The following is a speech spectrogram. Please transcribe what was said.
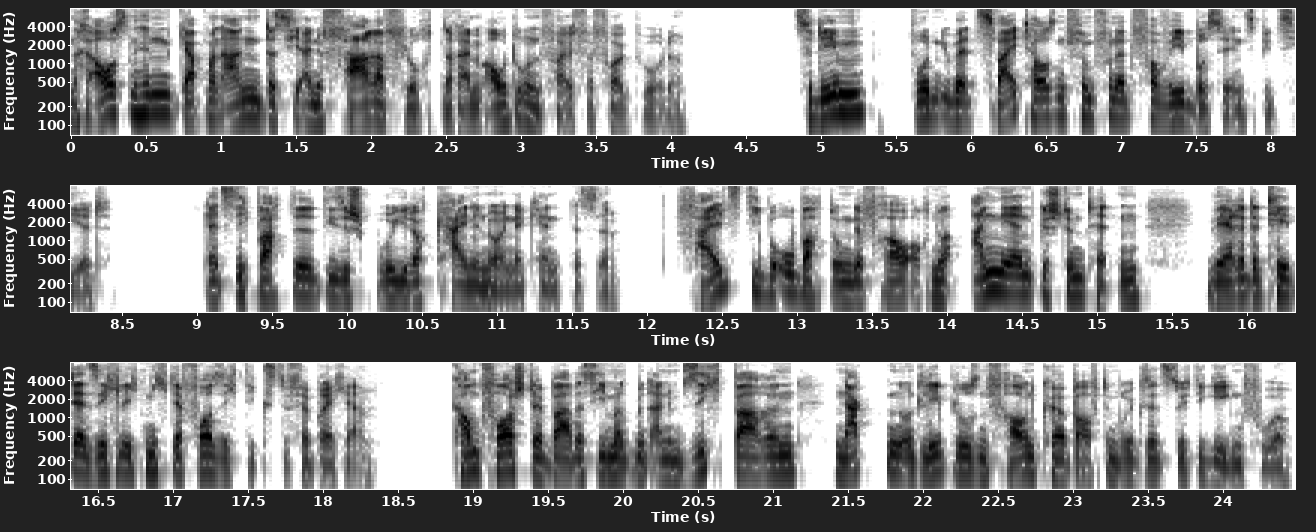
Nach außen hin gab man an, dass hier eine Fahrerflucht nach einem Autounfall verfolgt wurde. Zudem wurden über 2500 VW-Busse inspiziert. Letztlich brachte diese Spur jedoch keine neuen Erkenntnisse. Falls die Beobachtungen der Frau auch nur annähernd gestimmt hätten, wäre der Täter sicherlich nicht der vorsichtigste Verbrecher. Kaum vorstellbar, dass jemand mit einem sichtbaren, nackten und leblosen Frauenkörper auf dem Rücksitz durch die Gegend fuhr.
